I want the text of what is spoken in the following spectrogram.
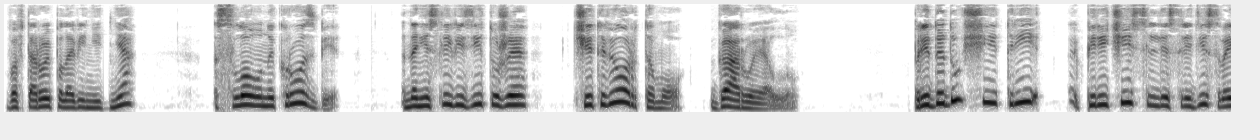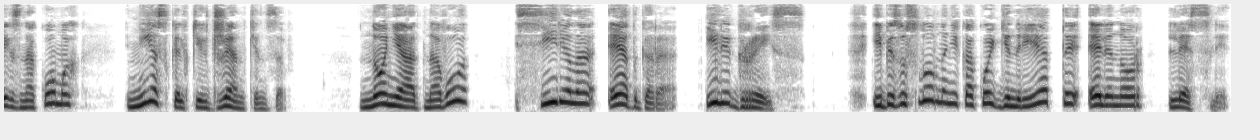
во второй половине дня, Слоун и Кросби нанесли визит уже четвертому Гаруэллу. Предыдущие три перечислили среди своих знакомых нескольких Дженкинсов, но ни одного Сирила Эдгара или Грейс, и, безусловно, никакой Генриетты Эленор Лесли.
